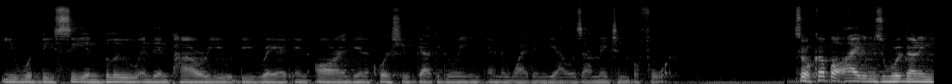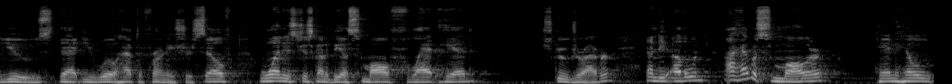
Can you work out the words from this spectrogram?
you would be C in blue, and then power, you would be red and R, and then of course you've got the green and the white and the yellow, as I mentioned before. So a couple items we're going to use that you will have to furnish yourself. One is just going to be a small flathead screwdriver. And the other one, I have a smaller handheld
